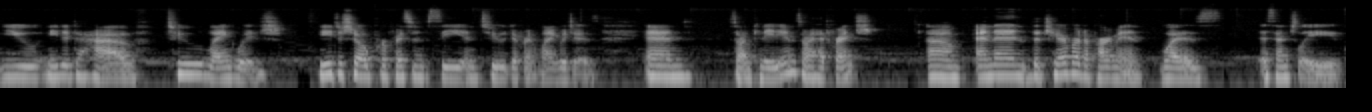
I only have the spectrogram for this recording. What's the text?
you needed to have two language. You need to show proficiency in two different languages. And so I'm Canadian, so I had French. Um, and then the chair of our department was essentially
